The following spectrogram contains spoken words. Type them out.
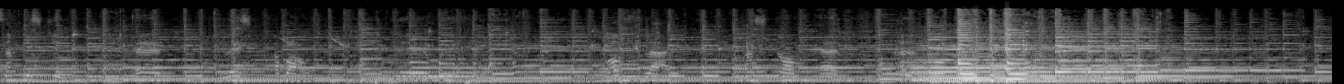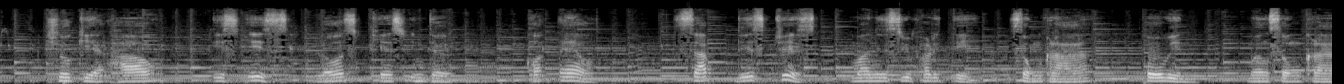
sub-district, and less about. They of life, custom, and color. Chukia House is its lost case in the hotel sub-district municipality สงขลา province เมืองสงขลา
